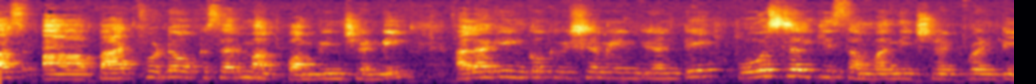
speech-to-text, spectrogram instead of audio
ఆ ఆ ప్యాక్ ఫోటో ఒకసారి మాకు పంపించండి. అలాగే ఇంకొక విషయం ఏంటంటే పోస్టల్కి సంబంధించినటువంటి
